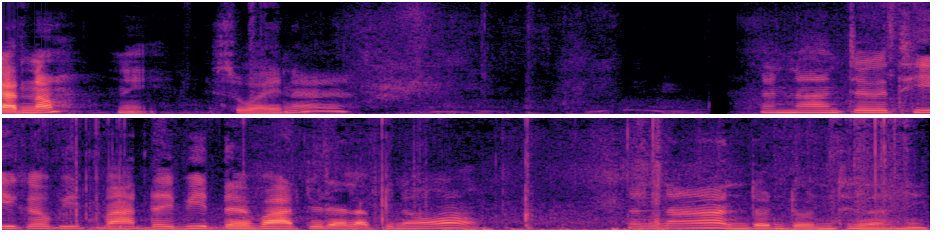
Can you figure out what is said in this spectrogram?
กันเนาะนี่ สวยนะ นานๆเจอทีก็วิดวาดได้วิดได้วาดอยู่ได้แหละพี่น้องนานๆโดนๆเถื่อนี่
